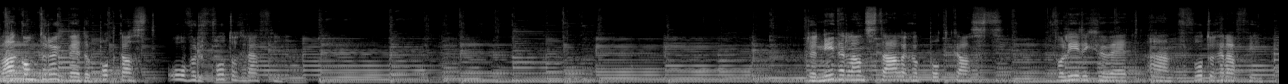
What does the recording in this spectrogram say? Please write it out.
Welkom terug bij de podcast over fotografie. De Nederlandstalige podcast, volledig gewijd aan fotografie.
